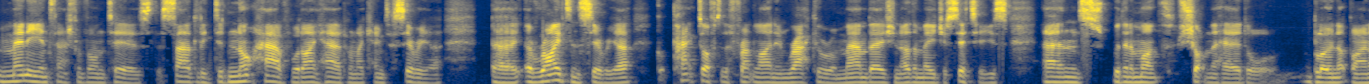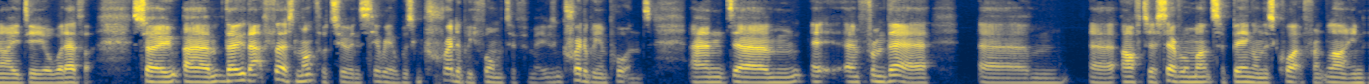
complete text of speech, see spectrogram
many international volunteers that sadly did not have what I had when I came to Syria. Uh, arrived in Syria, got packed off to the front line in Raqqa or Manbij and other major cities, and within a month, shot in the head or blown up by an IED or whatever. So, um, though that first month or two in Syria was incredibly formative for me, it was incredibly important, and um, it, and from there. Um, uh, after several months of being on this quiet front line,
